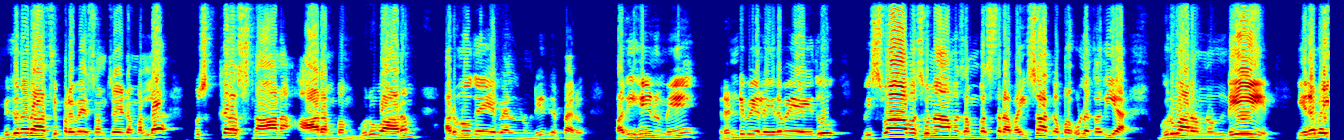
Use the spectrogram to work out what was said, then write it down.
మిథున రాశి ప్రవేశం చేయడం వల్ల పుష్కర స్నాన ఆరంభం గురువారం అరుణోదయ వేళ నుండి అని చెప్పారు. పదిహేను మే రెండు వేల ఇరవై ఐదు విశ్వావసునామ సంవత్సర వైశాఖ బహుళ తదియ గురువారం నుండి ఇరవై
